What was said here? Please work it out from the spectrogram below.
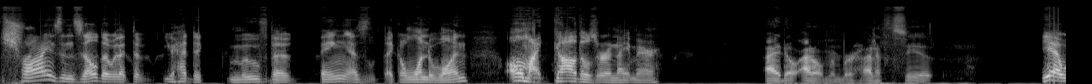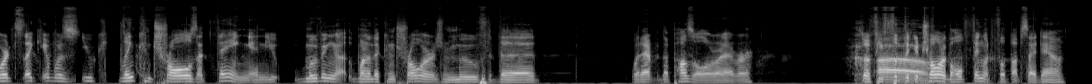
shrines in Zelda where that the you had to move the thing as like a one to one. Oh my god, those are a nightmare. I don't I don't remember. I'd have to see it. Yeah, where it's like it was you Link controls a thing and you moving uh, one of the controllers moved the whatever the puzzle or whatever. So if you flip the Oh. controller, the whole thing would flip upside down.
